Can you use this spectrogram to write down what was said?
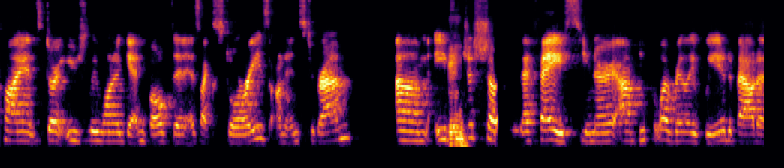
clients don't usually want to get involved in is like stories on Instagram. Um, even mm. just showing their face, you know, um, people are really weird about it.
